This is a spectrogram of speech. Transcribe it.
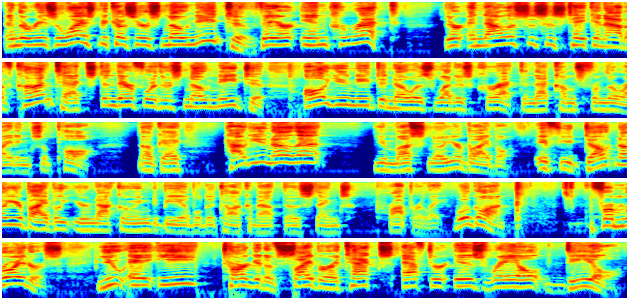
And the reason why is because there's no need to. They are incorrect. Their analysis is taken out of context, and therefore there's no need to. All you need to know is what is correct, and that comes from the writings of Paul. Okay? How do you know that? You must know your Bible. If you don't know your Bible, you're not going to be able to talk about those things properly. We'll go on. From Reuters UAE, target of cyber attacks after Israel deal.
